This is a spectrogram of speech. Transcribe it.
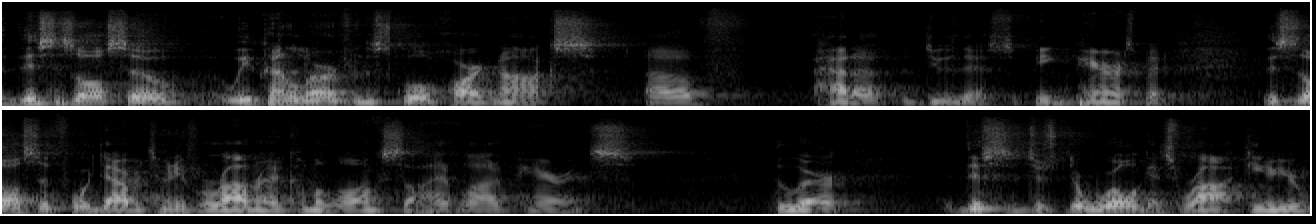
this is also, we've kind of learned from the School of Hard Knocks of how to do this, being parents, but this is also for the opportunity for Robin and I to come alongside of a lot of parents who are, this is just their world gets rocked. You know, you're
